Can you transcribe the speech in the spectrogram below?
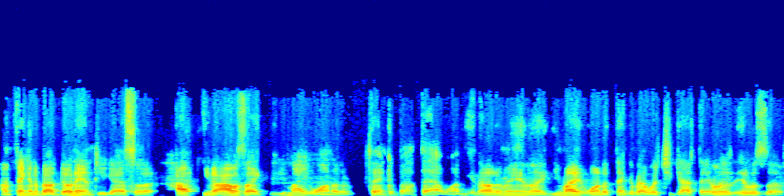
I'm thinking about donating to you guys. So I, you know, I was like, you might want to think about that one. You know what I mean? Like you might want to think about what you got there. It was, it was a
